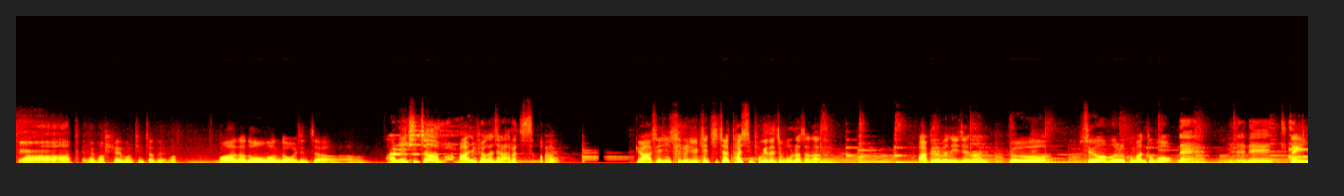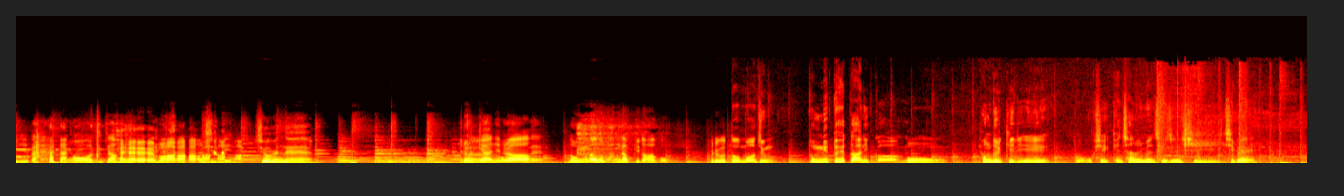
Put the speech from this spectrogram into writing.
와 대박 대박. 진짜 대박. 와 나 너무 반가워 진짜. 아니 진짜 마- 많이 변하진 않았어. 야 세진 씨를 이렇게 진짜 다시 보게 될 줄 몰랐어 나는. 아 그러면 이제는 그 수영을 그만두고. 네, 이제는 직장인입니다. 어 직장. 대박. 취업했네. 이럴 게 아니라 네. 너무나도 반갑기도 하고. 그리고 또 뭐 지금 독립도 했다 하니까. 어. 형들끼리 또 혹시 괜찮으면 세진 씨 집에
